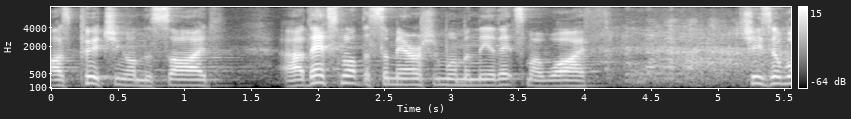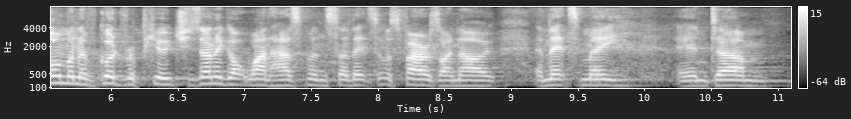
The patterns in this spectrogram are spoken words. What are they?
I was perching on the side. Uh, that's not the Samaritan woman there, that's my wife. She's a woman of good repute. She's only got one husband, so that's as far as I know, and that's me. And um,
